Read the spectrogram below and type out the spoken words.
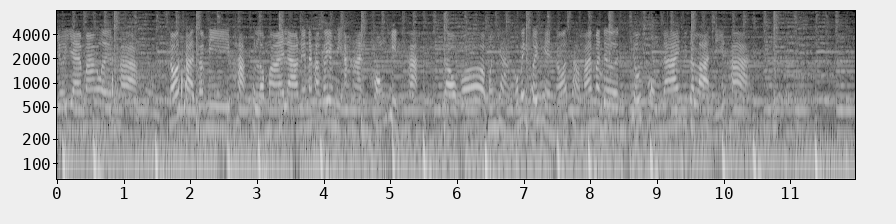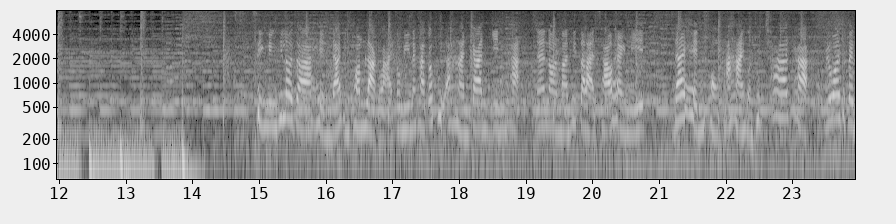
เยอะแยะมากเลยค่ะ นอกจากจะมีผักผลไม้แล้วเนี่ยนะคะ ก็ยังมีอาหารท้องถิ่นค่ะ เราก็บางอย่างก็ไม่เคยเห็นเนาะสามารถมาเดินเที่ยวชมได้ที่ตลาดนี้ค่ะสิ่งหนึ่งที่เราจะเห็นได้ถึงความหลากหลายตรงนี้นะคะ ก็คืออาหารการกินค่ะ แน่นอนมาที่ตลาดเช้าแห่งนี้ ได้เห็นของอาหารของทุกชาติค่ะ ไม่ว่าจะเป็น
